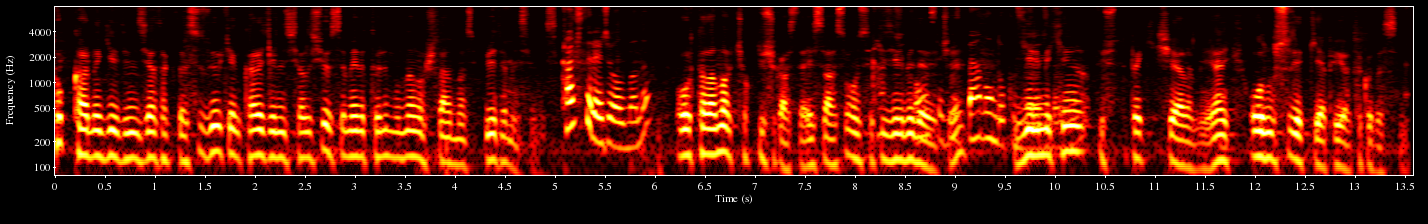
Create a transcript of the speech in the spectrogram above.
tok karnına girdiğiniz yatakta siz uyurken karaciğeriniz çalışıyorsa melatonin bundan hoşlanmaz. Üretemezsiniz. Kaç derece olmalı? Ortalama çok düşük aslında. Esası 18-20 Kaç? derece. 18, ben 19 derece 22'nin alıyorum. üstü pek şey yaramıyor. Yani olumsuz etki yapıyor yatak odasında.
